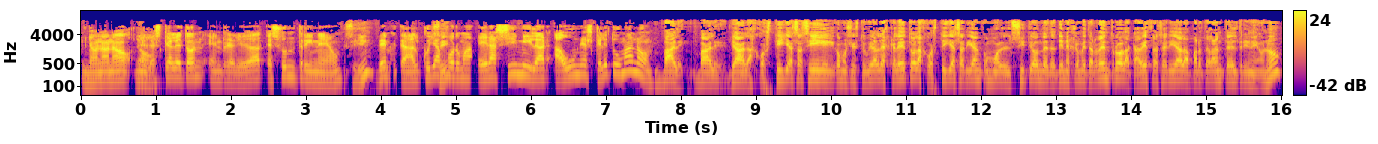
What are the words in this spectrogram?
No, no, no, No. El skeleton en realidad es un trineo ¿Sí? de metal cuya Sí. forma era similar a un esqueleto humano. Vale, vale, ya, las costillas así como si estuviera el esqueleto, las costillas serían como el sitio donde te tienes que meter dentro, la cabeza sería la parte delante del trineo, ¿no?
